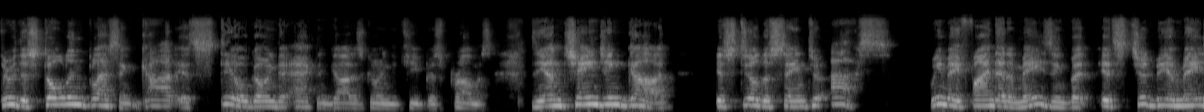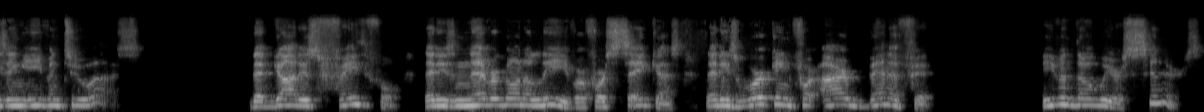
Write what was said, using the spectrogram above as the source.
Through the stolen blessing, God is still going to act and God is going to keep his promise. The unchanging God is still the same to us. We may find that amazing, but it should be amazing even to us that God is faithful, that He's never going to leave or forsake us, that He's working for our benefit, even though we are sinners.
